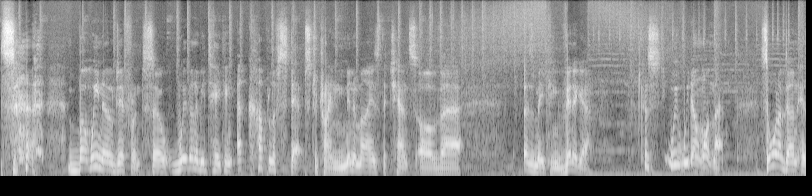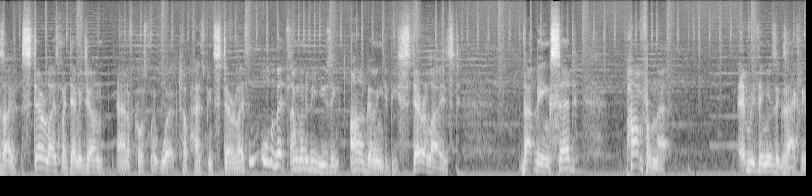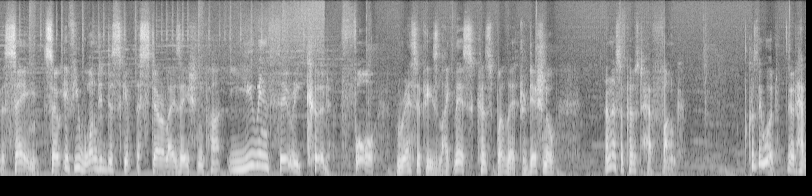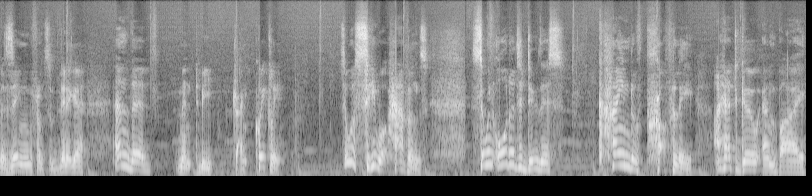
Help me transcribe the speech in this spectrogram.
So, but we know different. So we're going to be taking a couple of steps to try and minimize the chance of uh, us making vinegar. Because we, we don't want that. So what I've done is I've sterilized my demijohn and of course my worktop has been sterilized and all the bits I'm going to be using are going to be sterilized. That being said, apart from that, everything is exactly the same. So if you wanted to skip the sterilization part, you in theory could for recipes like this, because, well, they're traditional and they're supposed to have funk. Because they would. They would have a zing from some vinegar and they're meant to be drank quickly. So we'll see what happens. So in order to do this kind of properly, I had to go and buy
